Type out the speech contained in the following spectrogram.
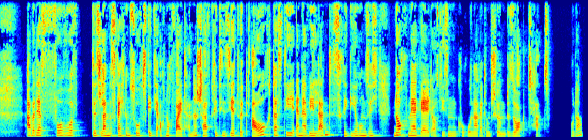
Aber der Vorwurf des Landesrechnungshofs geht ja auch noch weiter. Ne? Scharf kritisiert wird auch, dass die NRW-Landesregierung sich noch mehr Geld aus diesen Corona-Rettungsschirmen besorgt hat, oder?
